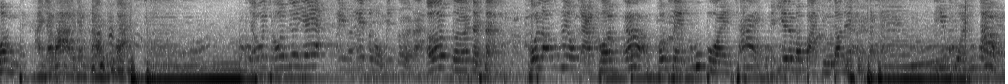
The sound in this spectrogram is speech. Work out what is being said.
ว่ามึงไปขายยาบ้ากันอย่างเก่าดีกว่าเยาวชนเยอะแยะไอ้มันเล่นตลกไม่เกิดอะ เออเกิดนะคนเราต้องให้โอกาสคน เออ คนเสพคือผู้ป่วย ใช่ไอ้เยี่ยนนบำบัดอยู่ตอนเนี้ยนี่ยังป่วยทุกวันเอ้าเลย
